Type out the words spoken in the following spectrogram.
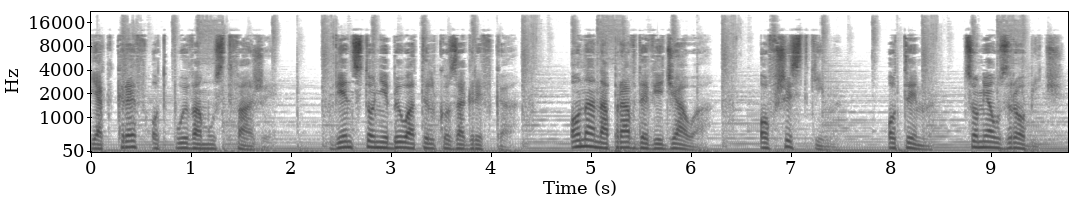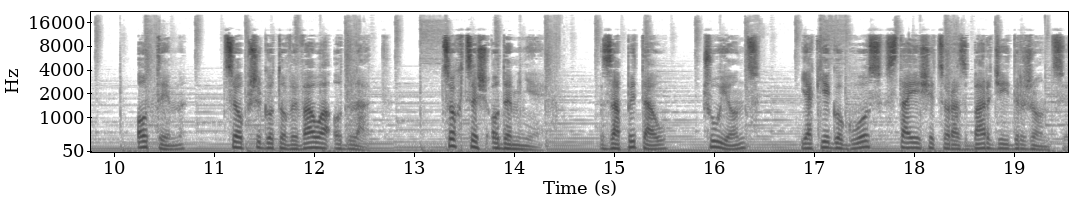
jak krew odpływa mu z twarzy. Więc to nie była tylko zagrywka. Ona naprawdę wiedziała. O wszystkim. O tym, co miał zrobić. O tym, co przygotowywała od lat. Co chcesz ode mnie? Zapytał, czując, jak jego głos staje się coraz bardziej drżący.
